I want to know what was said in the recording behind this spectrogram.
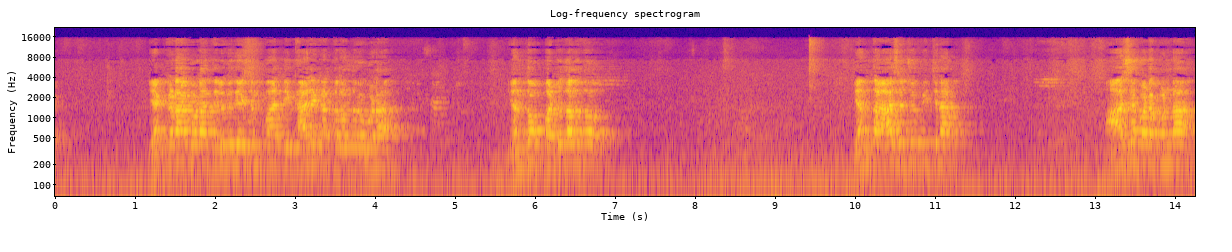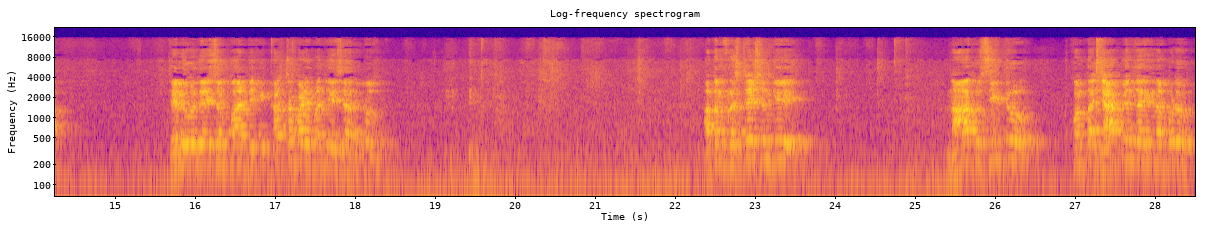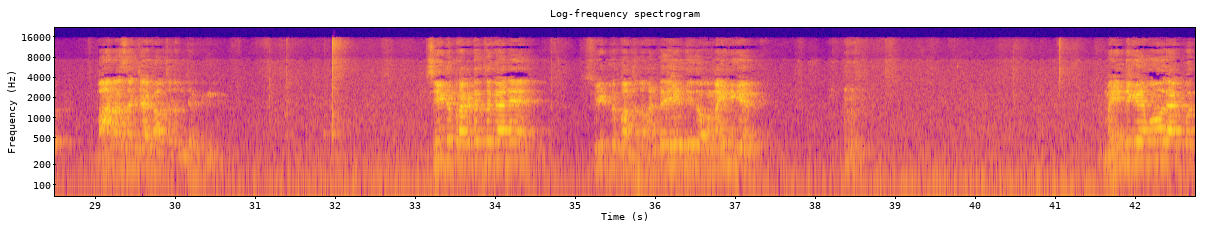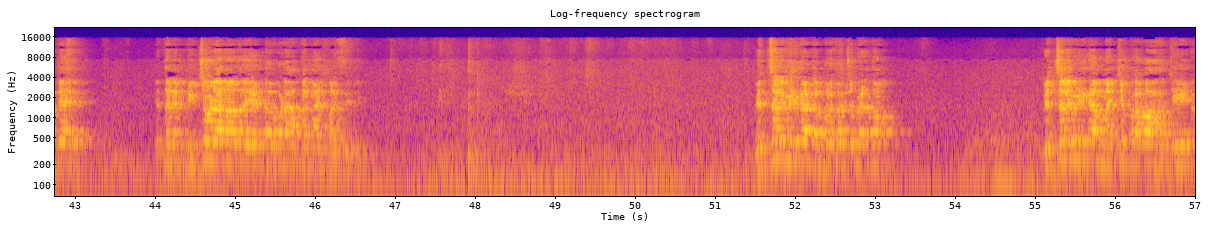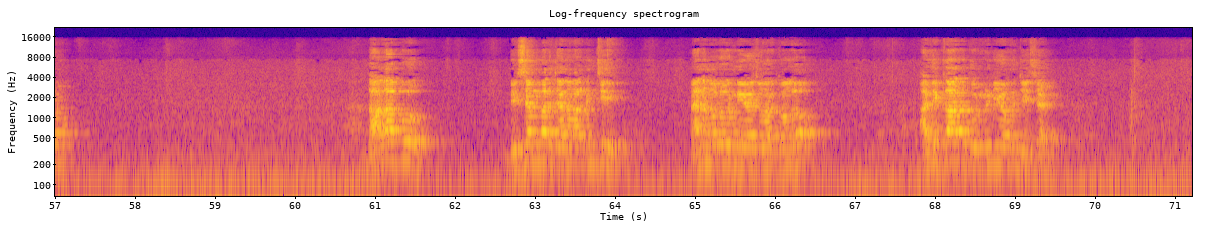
ఎక్కడా కూడా తెలుగుదేశం పార్టీ కార్యకర్తలందరూ కూడా ఎంతో పట్టుదలతో ఎంత ఆశ చూపించినా ఆశపడకుండా తెలుగుదేశం పార్టీకి కష్టపడి పనిచేశారు ఈరోజు. అతని ఫ్రస్ట్రేషన్కి నాకు సీటు కొంత జాప్యం జరిగినప్పుడు బాణాసంచా కాల్చడం జరిగింది. సీటు ప్రకటించగానే స్వీట్లు పంచడం. అంటే ఏంటి? ఇది ఒక మైండ్ గేమ్. మైండ్ గేమో లేకపోతే ఇతన్ని పిచ్చోడు అనాలో ఏంటో కూడా అర్థం కాని పరిస్థితి. విచ్చలవిడిగా డబ్బులు ఖర్చు పెడతాం. విచ్చలవిడిగా మధ్య ప్రవాహం చేయటం. దాదాపు డిసెంబర్ జనవరి నుంచి పెనమలూరు నియోజకవర్గంలో అధికార దుర్వినియోగం చేశాడు.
